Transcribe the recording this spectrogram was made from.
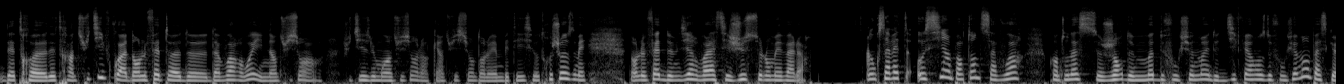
d'être d'être intuitif, quoi, dans le fait d'avoir ouais, une intuition. J'utilise le mot intuition alors qu'intuition dans le MBTI c'est autre chose, mais dans le fait de me dire voilà c'est juste selon mes valeurs. Donc ça va être aussi important de savoir quand on a ce genre de mode de fonctionnement et de différence de fonctionnement parce que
